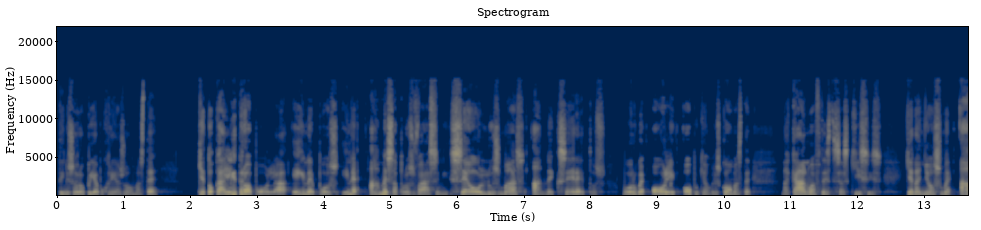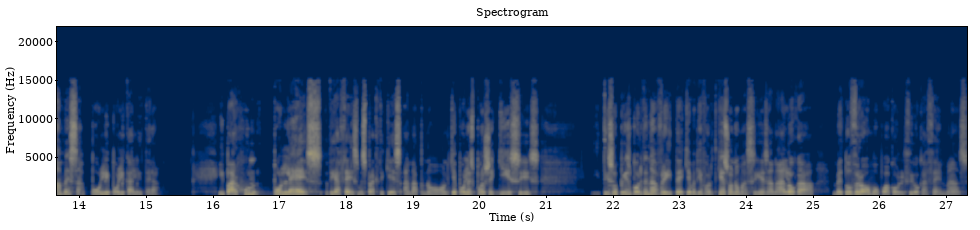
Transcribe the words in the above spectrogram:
την ισορροπία που χρειαζόμαστε και το καλύτερο από όλα είναι πως είναι άμεσα προσβάσιμη σε όλους μας ανεξαιρέτως. Μπορούμε όλοι όπου και αν βρισκόμαστε να κάνουμε αυτές τις ασκήσεις και να νιώσουμε άμεσα πολύ πολύ καλύτερα. Υπάρχουν πολλές διαθέσιμες πρακτικές αναπνοών και πολλές προσεγγίσεις τις οποίες μπορείτε να βρείτε και με διαφορετικές ονομασίες ανάλογα με το δρόμο που ακολουθεί ο καθένας.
